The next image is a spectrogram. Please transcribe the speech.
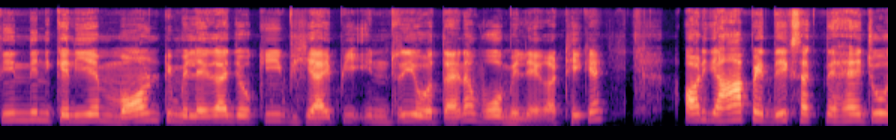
तीन दिन के लिए माउंट मिलेगा, जो कि वीआईपी एंट्री होता है ना, वो मिलेगा, ठीक है? और यहाँ पे देख सकते हैं, जो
